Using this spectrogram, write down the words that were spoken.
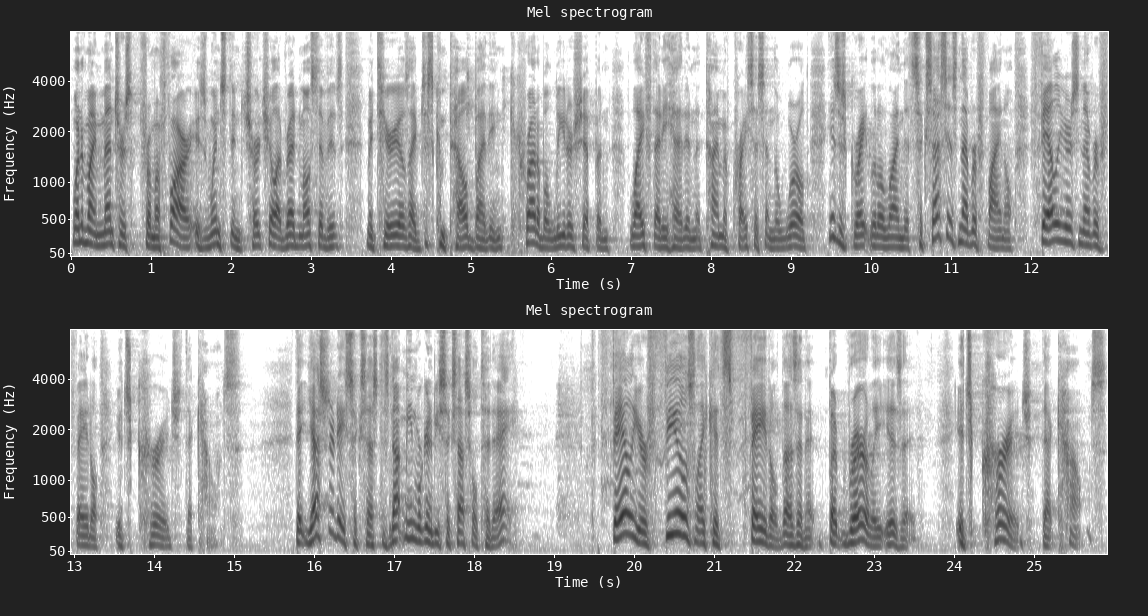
One of my mentors from afar is Winston Churchill. I've read most of his materials. I'm just compelled by the incredible leadership and life that he had in a time of crisis in the world. He has this great little line that success is never final, failure is never fatal. It's courage that counts. That yesterday's success does not mean we're going to be successful today. Failure feels like it's fatal, doesn't it? But rarely is it. It's courage that counts.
